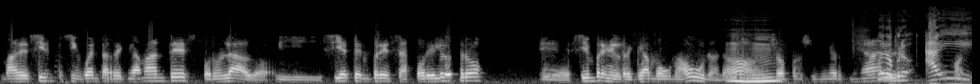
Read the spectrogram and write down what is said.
más de 150 reclamantes por un lado y siete empresas por el otro, eh, siempre es el reclamo uno a uno, ¿no? Yo consumidor final. Bueno, pero ahí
